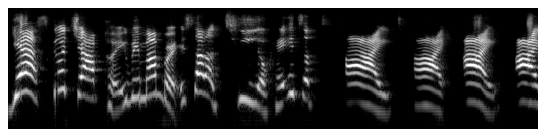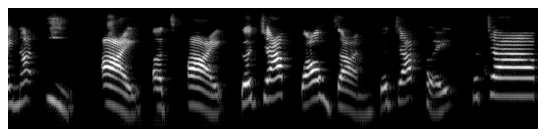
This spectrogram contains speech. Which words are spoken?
Yes, good job, Thủy. Remember, it's not a T, okay? It's a tie, tie, I, I, not E, I, a tie. Good job, well done. Good job, Thủy. Good job.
